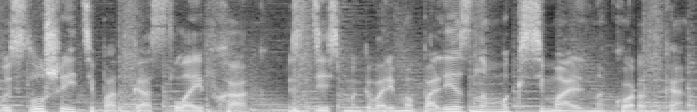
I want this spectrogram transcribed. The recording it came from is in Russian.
Вы слушаете подкаст «Лайфхак». Здесь мы говорим о полезном максимально коротко.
